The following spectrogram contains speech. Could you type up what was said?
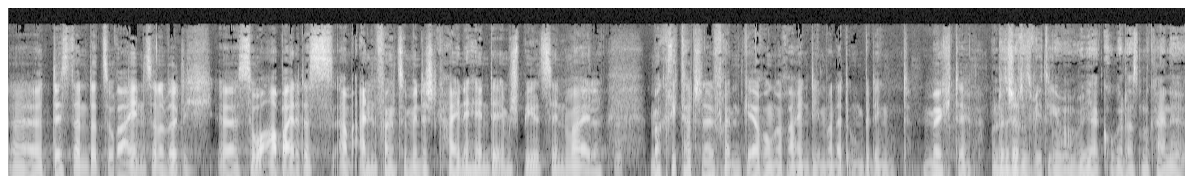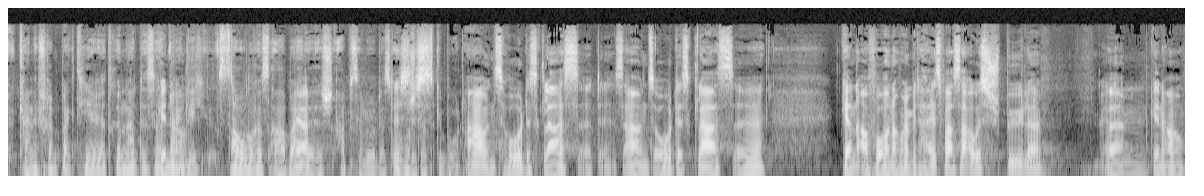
äh, das dann dazu rein, sondern wirklich äh, so arbeite, dass am Anfang zumindest keine Hände im Spiel sind, weil man kriegt halt schnell Fremdgärungen rein, die man nicht unbedingt möchte. Und das ist ja das Wichtige. Man will ja gucken, dass man keine, keine Fremdbakterien drin hat. Deshalb Genau. wirklich sauberes Arbeiten Ja. ist absolut das, Das oberstes ist Gebot. A und O, das Glas, äh, das A und O, das Glas äh, gern auch vorher nochmal mit heißem Wasser ausspülen. Ähm, genau,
